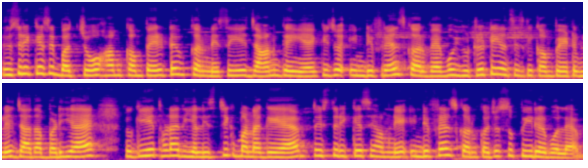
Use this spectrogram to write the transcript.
इस तरीके से बच्चों, हम कंपेरेटिव करने से ये जान गई हैं कि जो इंडिफरेंस कर्व है, वो यूटिलिटी एनालिसिस के कंपेरेटिवली ज़्यादा बढ़िया है, क्योंकि ये थोड़ा रियलिस्टिक माना गया है। तो इस तरीके से हमने इंडिफरेंस कर्व का जो सुपीरियर बोला है।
